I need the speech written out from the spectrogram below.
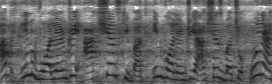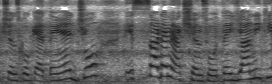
अब इन वॉलेंट्री एक्शंस की बात। इन वॉलेंट्री एक्शंस बच्चों, उन एक्शंस को कहते हैं जो सडन एक्शंस होते हैं, यानी कि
